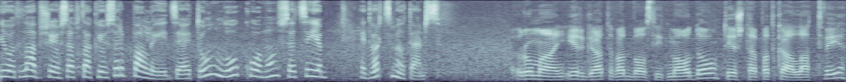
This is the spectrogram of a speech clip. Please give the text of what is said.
ļoti labi šajos apstākļos var palīdzēt. Un lūk, ko mums sacīja Edvards Miltēns. Rumāņi ir gatavi atbalstīt Moldovu, tieši tāpat kā Latvija.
